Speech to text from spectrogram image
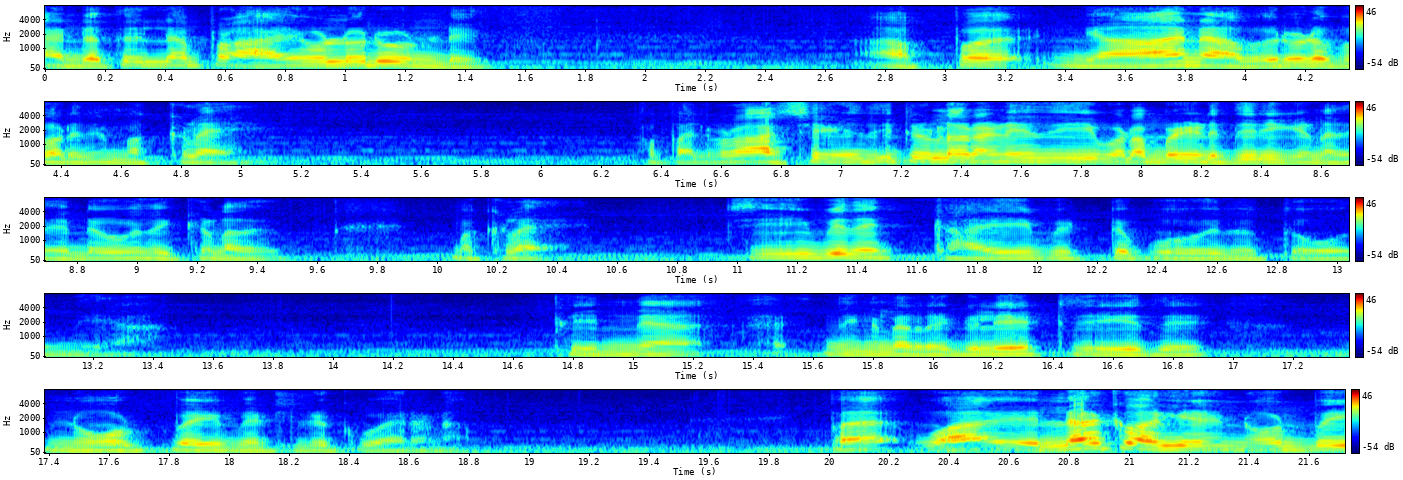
അതിന്റെ അകത്തെല്ലാം പ്രായമുള്ളവരും ഉണ്ട്. അപ്പോൾ ഞാൻ അവരോട് പറഞ്ഞു മക്കളെ അപ്പോൾ പല പ്രാവശ്യം എഴുതിയിട്ടുള്ളവരാണ് ഈ ഉടമ്പടി എടുത്തിരിക്കുന്നത് എന്റെ കൂടെ നിൽക്കുന്നത്. മക്കളെ ജീവിതം കൈവിട്ട് പോയെന്ന് തോന്നിയ. പിന്നെ നിങ്ങളെ റെഗുലേറ്റ് ചെയ്ത് നോട്ട് ബൈ മെറിറ്റിലേക്ക് വരണം. ഇപ്പം എല്ലാവർക്കും അറിയാം not by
